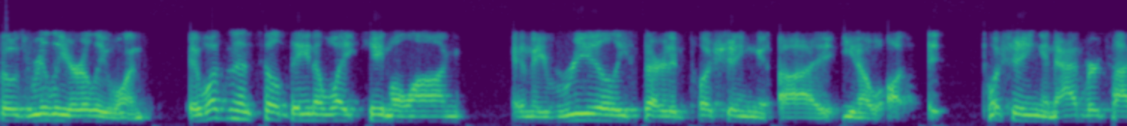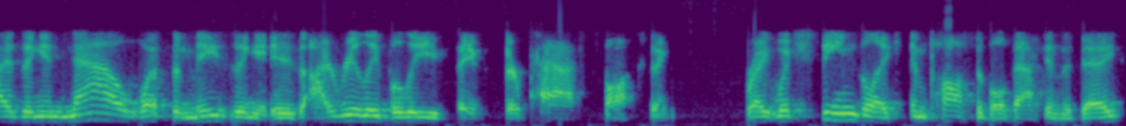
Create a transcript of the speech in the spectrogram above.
those really early ones. It wasn't until Dana White came along and they really started pushing, uh, you know, uh, pushing and advertising. And now, what's amazing is I really believe they've surpassed boxing, right? Which seemed like impossible back in the day,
